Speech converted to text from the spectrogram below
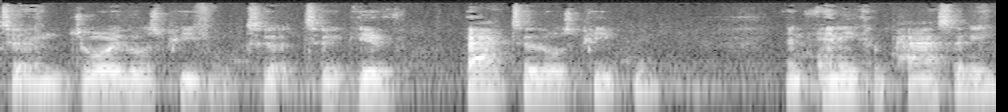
to enjoy those people, to, to give back to those people in any capacity,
